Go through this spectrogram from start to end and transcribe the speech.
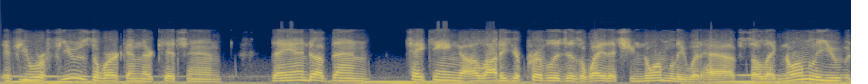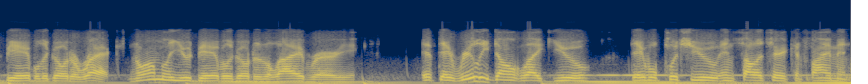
If you refuse to work in their kitchen, they end up then taking a lot of your privileges away that you normally would have. So, like, normally you would be able to go to rec, normally you would be able to go to the library. If they really don't like you, they will put you in solitary confinement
